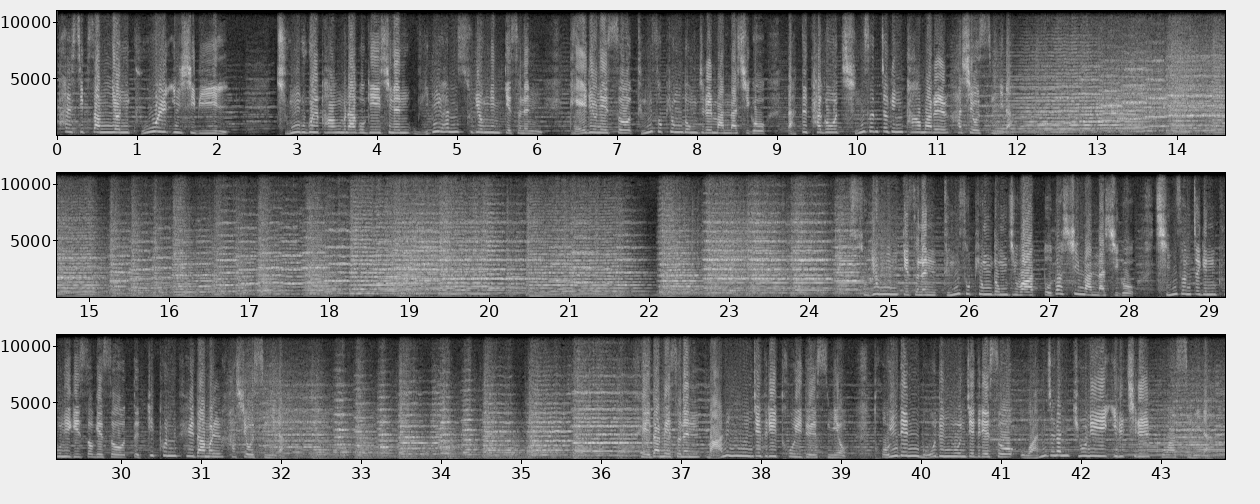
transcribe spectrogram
1983년 9월 22일 중국을 방문하고 계시는 위대한 수경님께서는 대련에서 등소평 동지를 만나시고 따뜻하고 친선적인 담화를 하시었습니다. 수경님께서는 등소평 동지와 또다시 만나시고 친선적인 분위기 속에서 뜻깊은 회담을 하시었습니다. 회담에서는 많은 문제들이 토의되었으며 토의된 모든 문제들에서 완전한 교내의 일치를 보았습니다.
